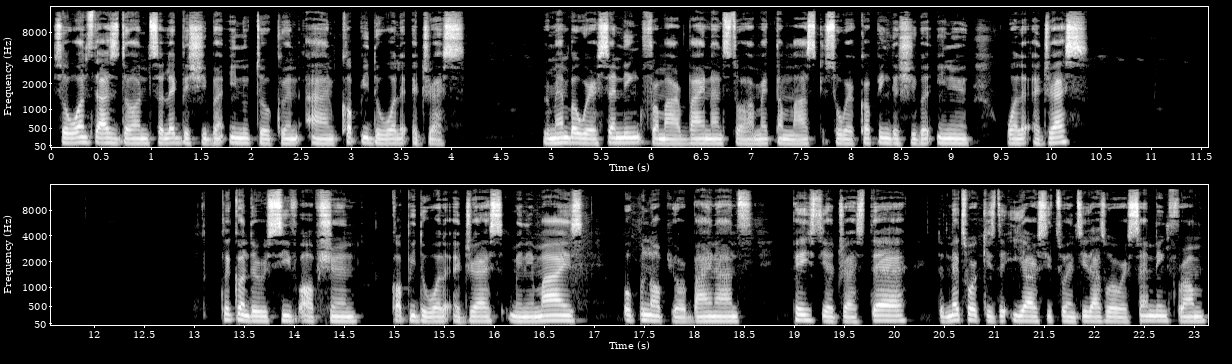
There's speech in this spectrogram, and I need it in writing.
So once that's done, select the Shiba Inu token and copy the wallet address. Remember, we're sending from our Binance to our MetaMask, so we're copying the Shiba Inu wallet address. Click on the receive option, copy the wallet address, minimize, open up your Binance, paste the address there. The network is the ERC20, that's where we're sending from.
